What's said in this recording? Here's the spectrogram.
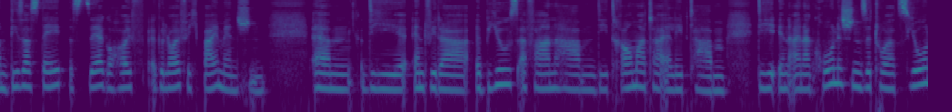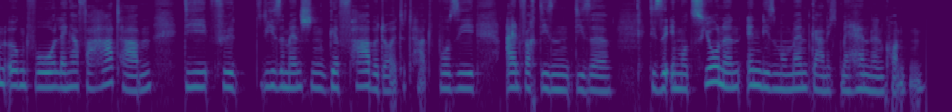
Und dieser State ist sehr äh, geläufig bei Menschen, ähm, die entweder Abuse erfahren haben, die Traumata erlebt haben, die in einer chronischen Situation irgendwo länger verharrt haben, die für diese Menschen Gefahr bedeutet hat, wo sie einfach diesen, diese, diese Emotionen in diesem Moment gar nicht mehr handeln konnten.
